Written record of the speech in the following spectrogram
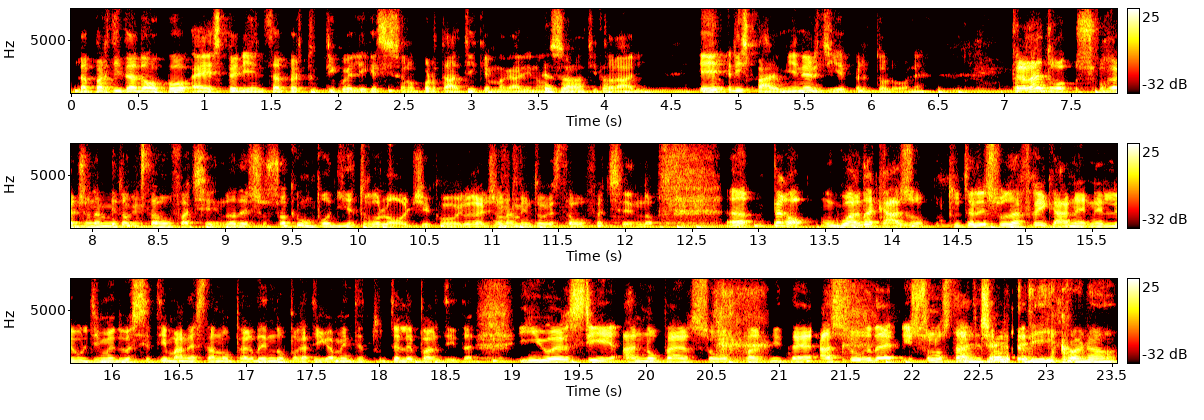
la partita dopo è esperienza per tutti quelli che si sono portati che magari non esatto. sono titolari e risparmi energie per Tolone. Tra l'altro, sul ragionamento che stavo facendo, adesso so che è un po' dietrologico il ragionamento che stavo facendo, uh, però guarda caso, tutte le sudafricane nelle ultime due settimane stanno perdendo praticamente tutte le partite. In URC hanno perso partite assurde, sono state, tutte, dicono.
